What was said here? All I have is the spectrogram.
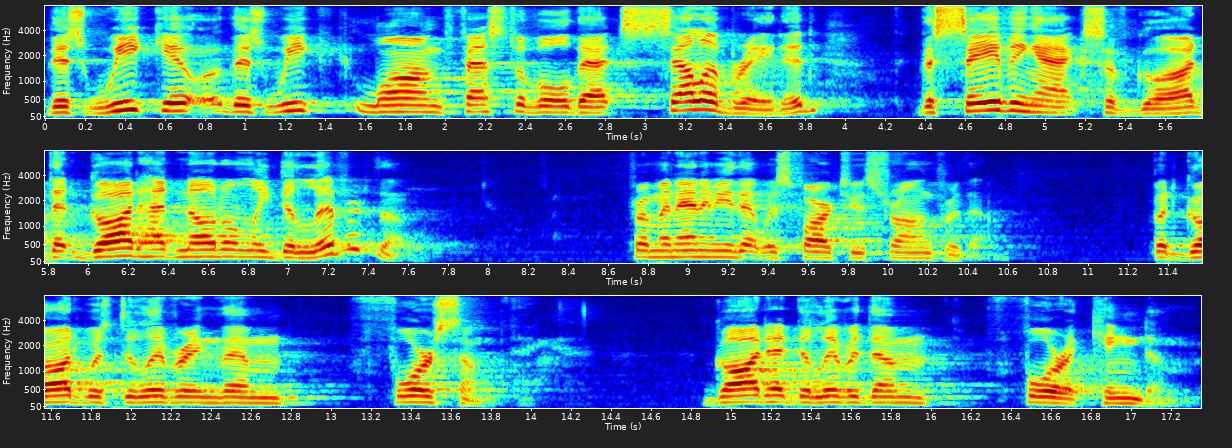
this week, this week long festival that celebrated the saving acts of God, that God had not only delivered them from an enemy that was far too strong for them, but God was delivering them for something. God had delivered them for a kingdom.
